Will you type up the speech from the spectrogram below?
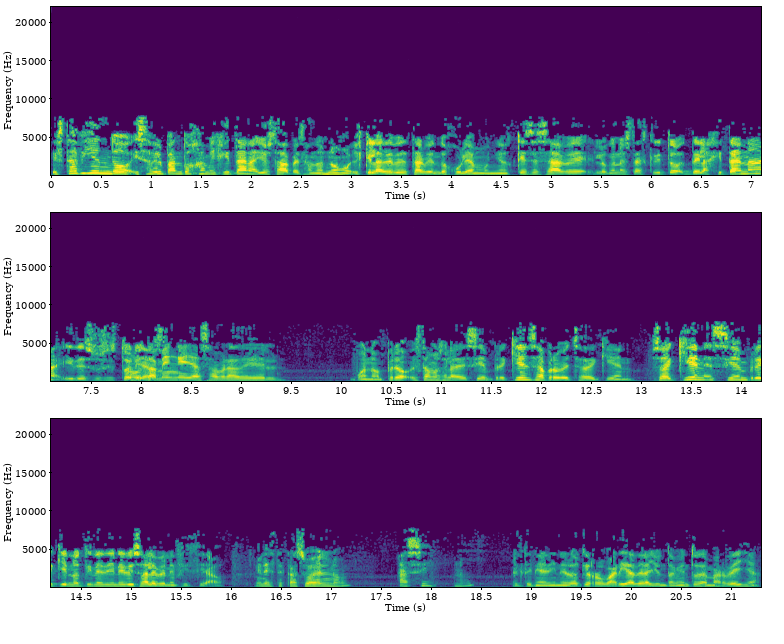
¿está viendo Isabel Pantoja mi gitana? Yo estaba pensando, no, el que la debe de estar viendo Julián Muñoz, que se sabe lo que no está escrito de la gitana y de sus No, historias. también ella sabrá de él. Bueno, pero estamos en la de siempre. ¿Quién se aprovecha de quién? O sea, ¿quién es siempre quien no tiene dinero y sale beneficiado? En este caso él, ¿no? Ah, sí. ¿No? Él tenía dinero que robaría del ayuntamiento de Marbella.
